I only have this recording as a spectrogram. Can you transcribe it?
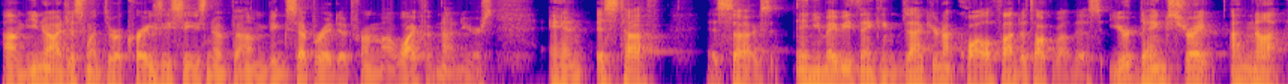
um, you know I just went through a crazy season of um, being separated from my wife of nine years. And it's tough. It sucks. And you may be thinking, Zach, you're not qualified to talk about this. You're dang straight. I'm not.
